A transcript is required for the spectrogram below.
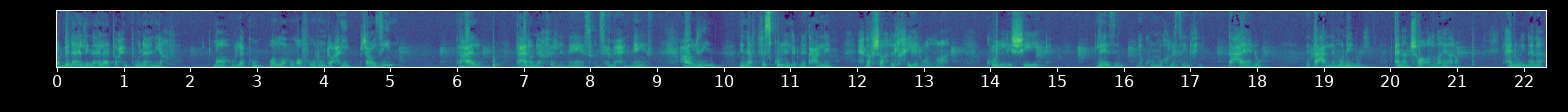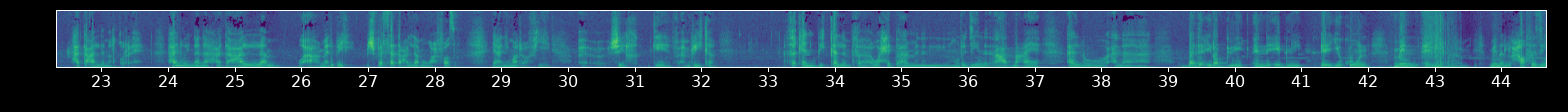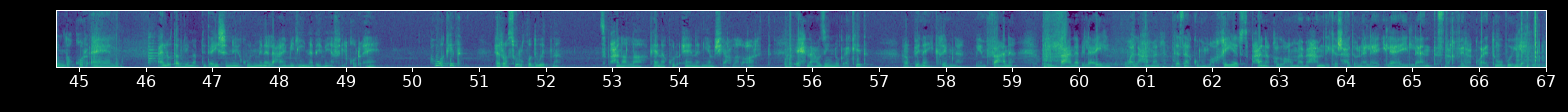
ربنا قال لنا ألا تحبون أن يغفر الله لكم؟ والله غفور رحيم. مش عاوزين؟ تعالوا تعالوا نغفر للناس ونسامح الناس. عاوزين ننفذ كل اللي بنتعلمه. إحنا في شهر الخير والله. كل شيء لازم نكون مخلصين فيه. تعالوا نتعلم وننوي. أنا إن شاء الله يا رب هنوي إن أنا هتعلم القرآن. هنوي إن أنا هتعلم وأعمل به. مش بس هتعلمه وأحفظه. يعني مرة في شيخ جه في أمريكا فكان بيتكلم فواحد بقى من المريدين قعد معاه قال له أنا بدعي ربي إن ابني يكون من من الحافظين للقرآن. قال له طب ليه ما بتدعيش إنه يكون من العاملين بما في القرآن؟ هو كده. الرسول قدوتنا. سبحان الله كان قرانا يمشي على الأرض. إحنا عاوزين نبقى كده. ربنا يكرمنا وينفعنا وينفعنا بالعلم والعمل. جزاكم الله خير. سبحانك اللهم بحمدك أشهد أن لا إله إلا أنت أستغفرك وأتوب إليك.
